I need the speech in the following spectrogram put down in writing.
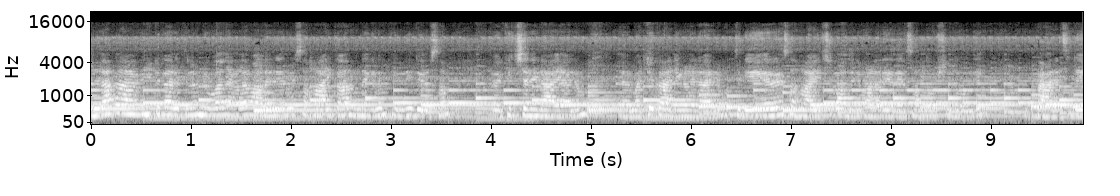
എല്ലാ വീട്ടുകാര്യത്തിലും രൂപ ഞങ്ങളെ വളരെയേറെ സഹായിക്കാറുണ്ടെങ്കിലും ഇന്നീ ദിവസം കിച്ചണിലായാലും മറ്റു കാര്യങ്ങളിലായാലും ഒത്തിരിയേറെ സഹായിച്ചു. അതിന് വളരെയധികം സന്തോഷം തോന്നി. പാരൻസ് ഡേ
